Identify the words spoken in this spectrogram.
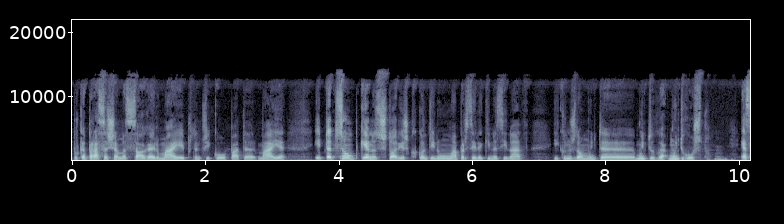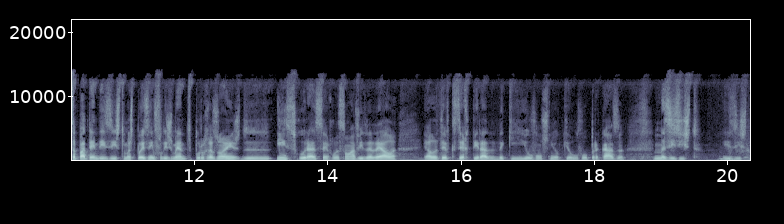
porque a praça chama-se Salgueiro Maia e portanto ficou a pata Maia e, portanto, são pequenas histórias que continuam a aparecer aqui na cidade e que nos dão muita, muito, muito gosto. Essa pata ainda existe, mas depois, infelizmente, por razões de insegurança em relação à vida dela, ela teve que ser retirada daqui e houve um senhor que a levou para casa, mas existe, existe.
